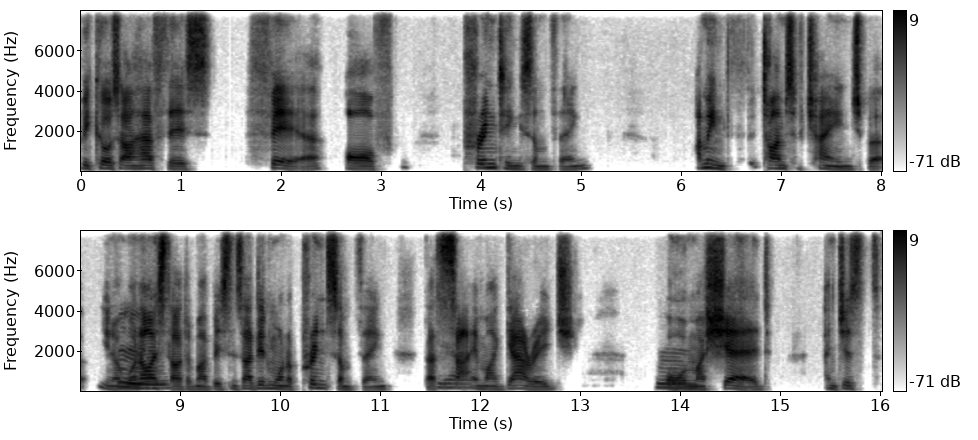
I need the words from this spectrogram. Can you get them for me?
because I have this fear of printing something I mean, times have changed, but you know, mm. when I Hmm. started my business, I didn't want to print something that Yeah. sat in my garage or Mm. my shed and just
